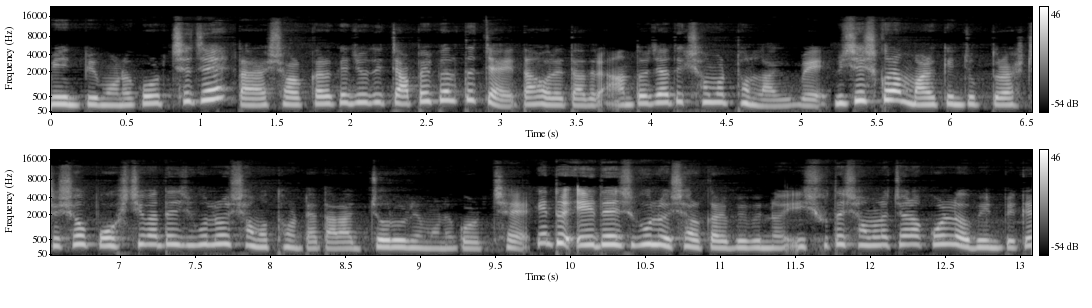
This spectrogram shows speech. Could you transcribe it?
বিএনপি মনে করছে যে তারা সরকারকে যদি চাপে ফেলতে চায়, তাহলে তাদের আন্তর্জাতিক সমর্থন লাগবে। বিশেষ করে মার্কিন যুক্তরাষ্ট্র সহ পশ্চিমা দেশগুলোর সমর্থনটা তারা জরুরি মনে করছে। কিন্তু এই দেশগুলো সরকারের বিভিন্ন ইস্যুতে সমালোচনা করলেও বিএনপিকে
